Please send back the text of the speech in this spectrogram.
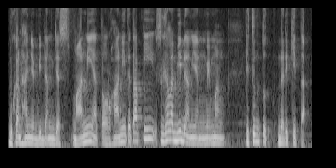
bukan hanya bidang jasmani atau rohani, tetapi segala bidang yang memang dituntut dari kita.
